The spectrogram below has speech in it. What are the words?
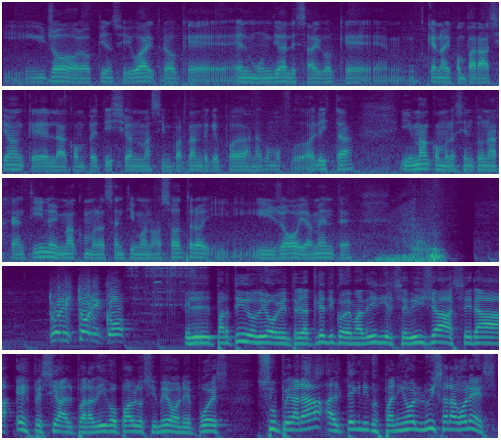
Y yo lo pienso igual, creo que el Mundial es algo que, que, no hay comparación, que es la competición más importante que puede ganar como futbolista, y más como lo siente un argentino, y más como lo sentimos nosotros, y, y yo obviamente. Duelo histórico. El partido de hoy entre el Atlético de Madrid y el Sevilla será especial para Diego Pablo Simeone, pues superará al técnico español Luis Aragonés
